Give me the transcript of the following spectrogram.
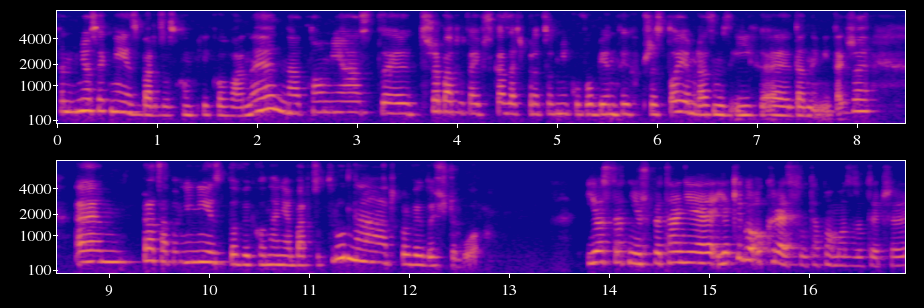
Ten wniosek nie jest bardzo skomplikowany, natomiast e, trzeba tutaj wskazać pracowników objętych przestojem razem z ich e, danymi. Także praca pewnie nie jest do wykonania bardzo trudna, aczkolwiek dość szczegółowa. I ostatnie już pytanie, jakiego okresu ta pomoc dotyczy?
